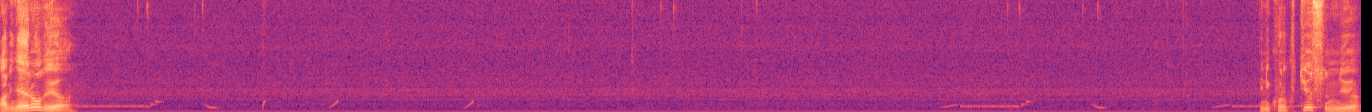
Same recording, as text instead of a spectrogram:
Abi neler oluyor? Beni korkutuyorsun diyor.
